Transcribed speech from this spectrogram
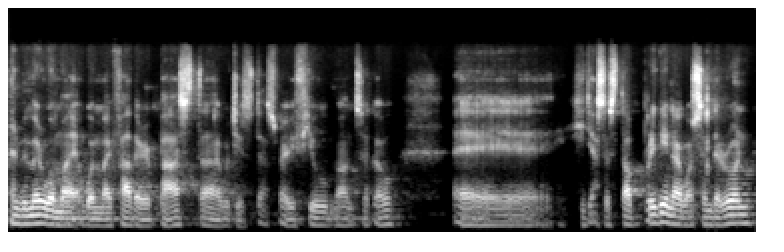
and remember when my when my father passed, uh, which is just very few months ago, uh, he just stopped breathing. I was in the room,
